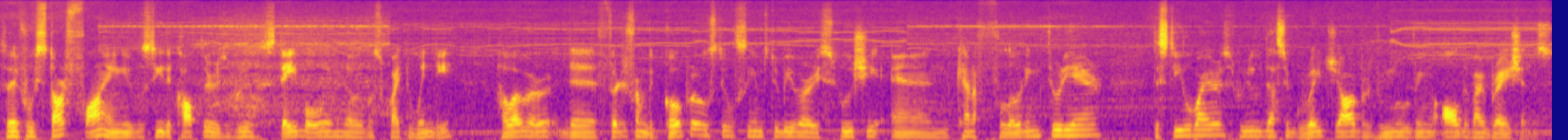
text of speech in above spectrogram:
So if we start flying you will see the copter is real stable even though it was quite windy. However, the footage from the GoPro still seems to be very swooshy and kind of floating through the air. The steel wires really does a great job of removing all the vibrations.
